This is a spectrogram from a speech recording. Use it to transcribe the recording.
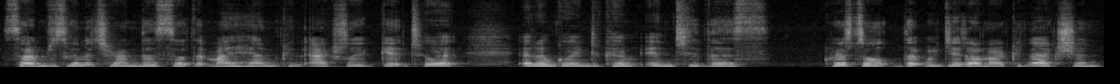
So I'm just going to turn this so that my hand can actually get to it and I'm going to come into this crystal that we did on our connection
